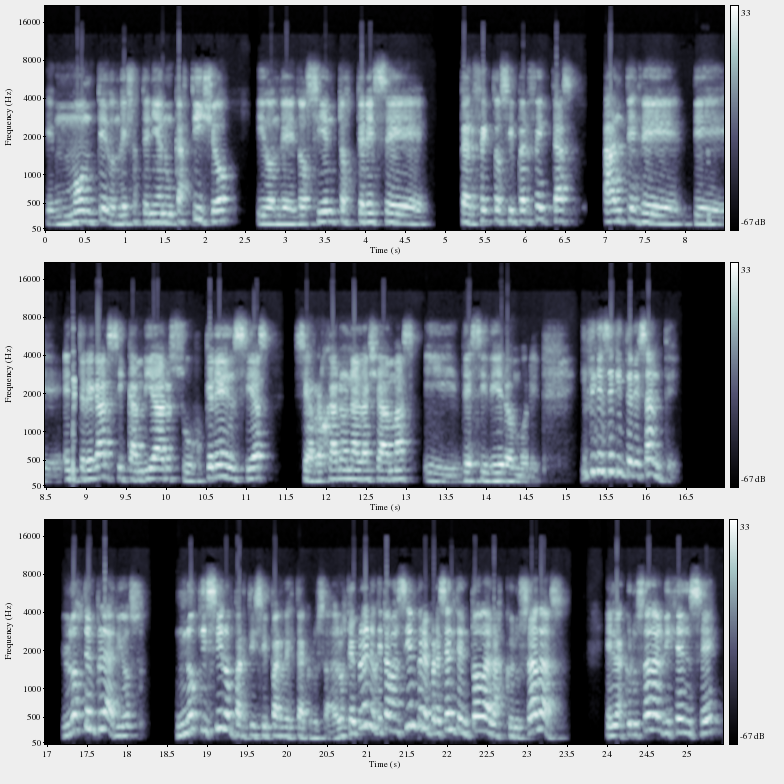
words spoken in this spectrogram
en un monte donde ellos tenían un castillo y donde 213 perfectos y perfectas, antes de, de entregarse y cambiar sus creencias, se arrojaron a las llamas y decidieron morir. Y fíjense qué interesante, los templarios no quisieron participar de esta cruzada. Los templarios que estaban siempre presentes en todas las cruzadas, en la cruzada albigense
